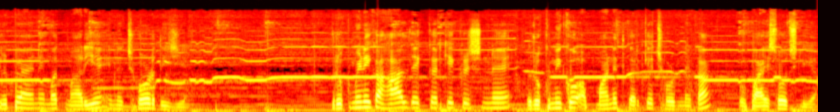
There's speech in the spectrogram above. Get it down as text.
कृपया इन्हें मत मारिए, इन्हें छोड़ दीजिए। रुक्मिणी का हाल देख करके कृष्ण ने रुक्मी को अपमानित करके छोड़ने का उपाय सोच लिया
